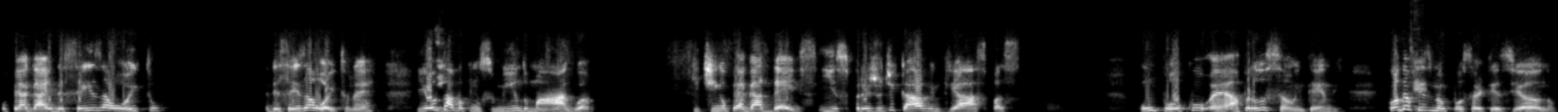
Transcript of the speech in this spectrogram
o pH é de 6 a 8, de 6 a 8, né? E eu estava consumindo uma água que tinha o pH 10, e isso prejudicava, entre aspas, um pouco é, a produção, entende? Quando eu fiz meu poço artesiano,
